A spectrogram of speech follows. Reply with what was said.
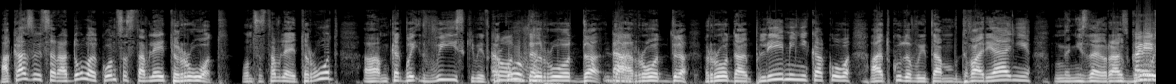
Оказывается, родолог, он составляет род. Он составляет род, а, как бы выискивает, какого Род. вы рода, да, Да. рода, рода племени какого, а откуда вы там дворяне, не знаю, Скорее рабочие,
